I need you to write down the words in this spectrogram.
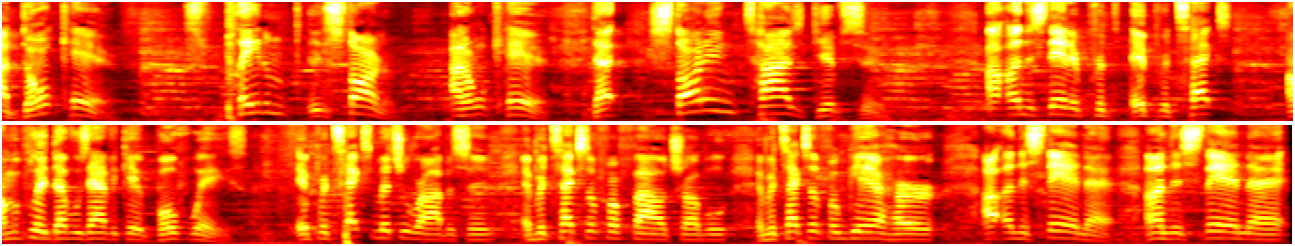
I don't care. Play them and start them. I don't care. That starting Taj Gibson, I understand it. It protects. I'm gonna play devil's advocate both ways. It protects Mitchell Robinson. It protects him from foul trouble. It protects him from getting hurt. I understand that. I understand that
